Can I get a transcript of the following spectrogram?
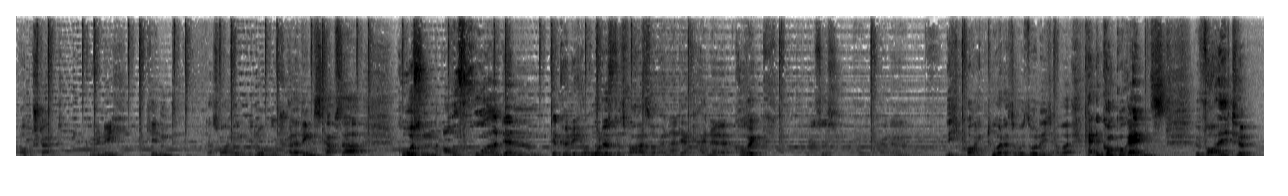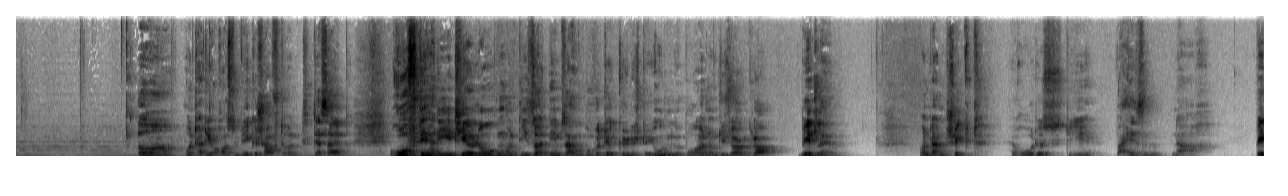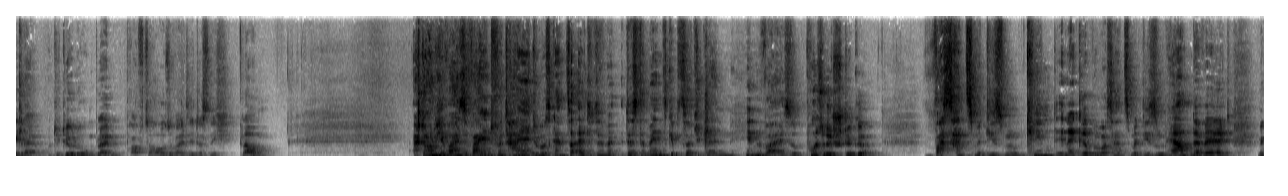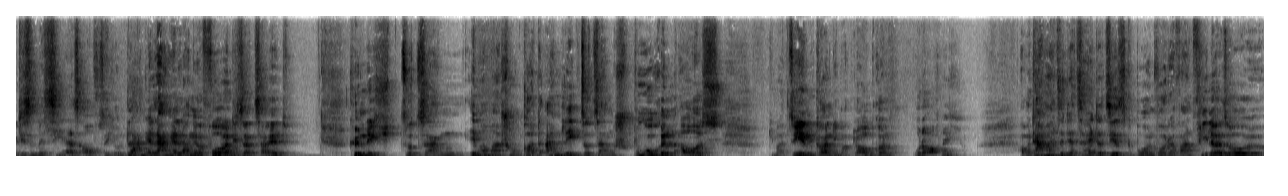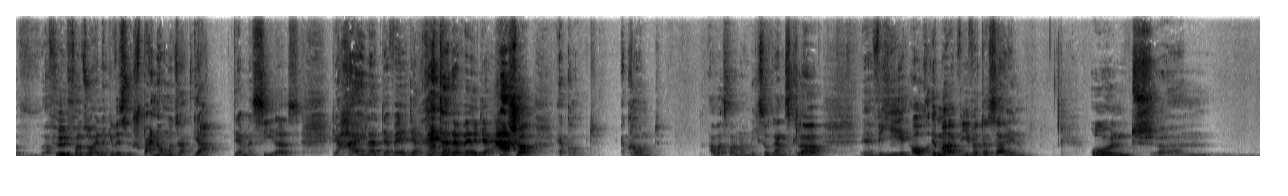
Hauptstadt, König, Kind, das war irgendwie logisch. Allerdings gab es da großen Aufruhr, denn der König Herodes, das war so einer, der keine korrekt, wie ist es? Äh, keine, nicht Korrektur, das sowieso nicht, aber keine Konkurrenz wollte äh, und hat die auch aus dem Weg geschafft und deshalb ruft er die Theologen und die sollten ihm sagen, wo wird der König der Juden geboren? Und die sagen, klar, Bethlehem. Und dann schickt Herodes die Weisen nach Bethlehem und die Theologen bleiben brav zu Hause, weil sie das nicht glauben erstaunlicherweise weit verteilt über das ganze Alte Testament gibt es solche kleinen Hinweise, Puzzlestücke. Was hat es mit diesem Kind in der Grippe, was hat es mit diesem Herrn der Welt, mit diesem Messias auf sich? Und lange, lange, lange vor dieser Zeit kündigt sozusagen immer mal schon Gott an, legt sozusagen Spuren aus, die man sehen kann, die man glauben kann oder auch nicht. Aber damals in der Zeit, als Jesus geboren wurde, waren viele so erfüllt von so einer gewissen Spannung und sagten, ja, der Messias, der Heiland der Welt, der Retter der Welt, der Herrscher. Er kommt, er kommt. Aber es war noch nicht so ganz klar, äh, wie auch immer, wie wird das sein? Und ähm,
